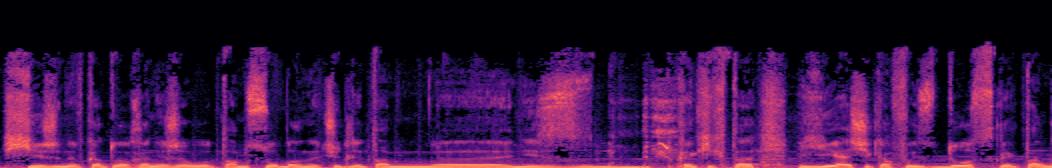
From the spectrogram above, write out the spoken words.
хижины, в которых они живут, там собраны чуть ли там э, не из каких-то ящиков, из досок, там,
